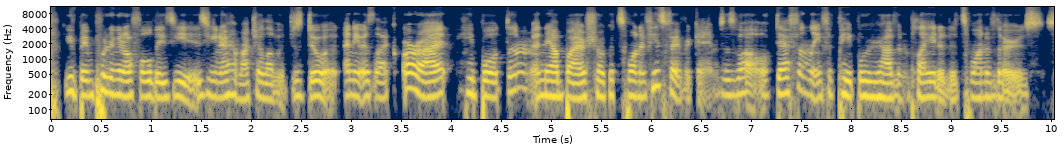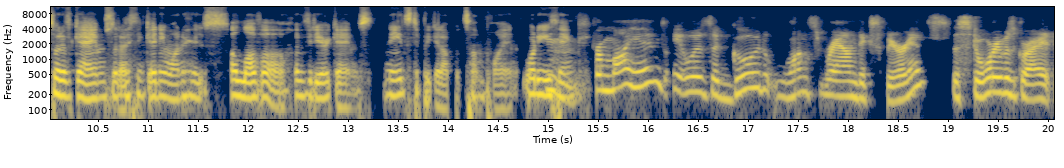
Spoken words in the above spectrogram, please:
you've been putting it off all these years. You know how much I love it. Just do it. And he was like, all right. He bought them. And now Bioshock, it's one of his favorite games as well. Definitely for people who haven't played it, it's one of those sort of games that I think anyone who's a lover of video games needs to pick it up at some point. What do you Hmm. think? From my end, it was a good once round experience. The story was great.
